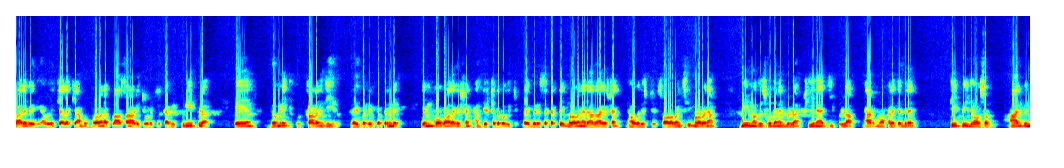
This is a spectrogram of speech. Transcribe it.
Balavedi അവധിക്കാല ക്യാമ്പ് മുളവന പ്ലാസ ഓഡിറ്റോറിയത്തിൽ കവി കുരീപ്പുഴ എ എൻ ഡൊമിനിക് ഉദ്ഘാടനം ചെയ്തു. ലൈബ്രറി പ്രസിഡന്റ് എം ഗോപാലകൃഷ്ണൻ അധ്യക്ഷത വഹിച്ചു. Library secretary Mulavana Radhakrishnan novelist സോളവൻ C Mulavana V Madhusoodanan Pillai Sheena G Pillai R Mohanachandran T P Joseph Albin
